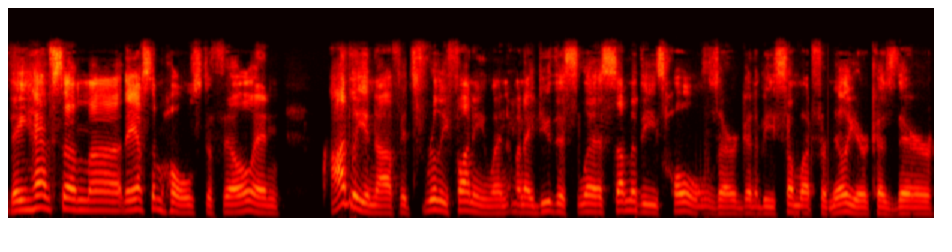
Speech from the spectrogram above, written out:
they have some uh they have some holes to fill and oddly enough it's really funny when when I do this list some of these holes are going to be somewhat familiar cuz they're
